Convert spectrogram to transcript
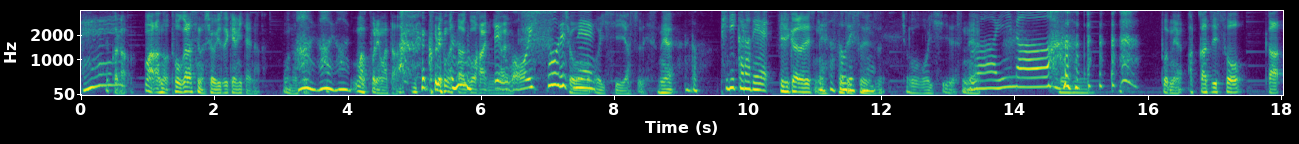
へえ。だから、まあ、あの、唐辛子の醤油漬けみたいなもので、はいはいはい。まあ、これまた、これまたご飯に合う、でも美味しそうです超ね美。味しいやつですね。なんかピリ辛で。ピリ辛ですね。良さそうですね超美味しいですね。うわーいいなー。うんとね、赤じそが、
